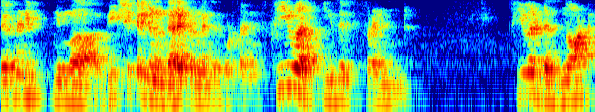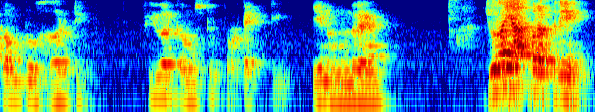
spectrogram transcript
ಡೆಫಿನೆಟ್ಲಿ ನಿಮ್ಮ ವೀಕ್ಷಕರಿಗೆ ನಾನು ಡೈರೆಕ್ಟ್ ಒಂದು ಮೆಸೇಜ್ ಕೊಡ್ತಾ ಇದ್ದೀನಿ. Fever is a friend fever does not come to hurt you fever comes to protect you ಏನು ಅಂದರೆ, ಜ್ವರ ಯಾಕೆ ಬರತ್ರಿ?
